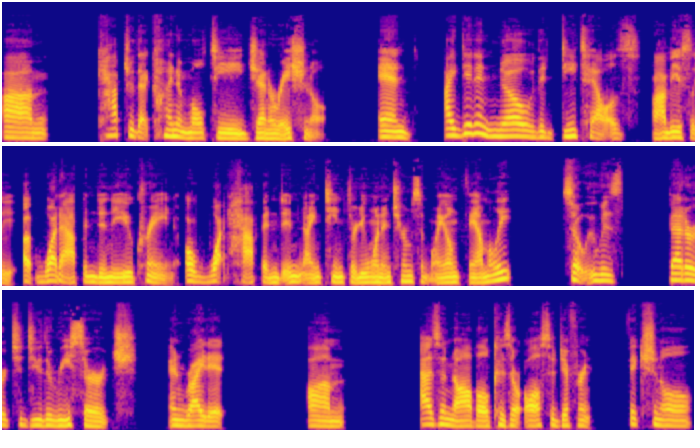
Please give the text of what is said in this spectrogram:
um, capture that kind of multi generational and I didn't know the details, obviously, of what happened in the Ukraine or what happened in 1931 in terms of my own family. So it was better to do the research and write it um, as a novel because there are also different fictional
